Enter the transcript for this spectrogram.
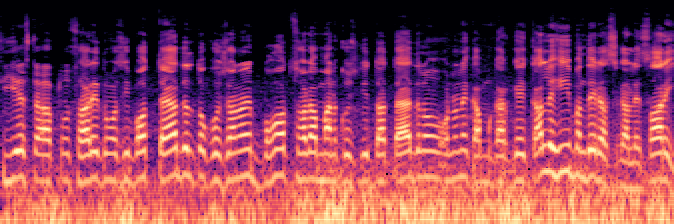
ਸੀਏ ਸਟਾਫ ਤੋਂ ਸਾਰੇ ਤੋਂ ਅਸੀਂ ਬਹੁਤ ਤਹਿ ਦਿਲ ਤੋਂ ਖੁਸ਼ ਹਾਂ। ਉਹਨਾਂ ਨੇ ਬਹੁਤ ਸਾਡਾ ਮਨ ਖੁਸ਼ ਕੀਤਾ। ਤਹਿ ਦਿਲੋਂ ਉਹਨਾਂ ਨੇ ਕੰਮ ਕਰਕੇ ਕੱਲ ਹੀ ਬੰਦੇ ਰਸ ਕਰ ਲਏ ਸਾਰੇ।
